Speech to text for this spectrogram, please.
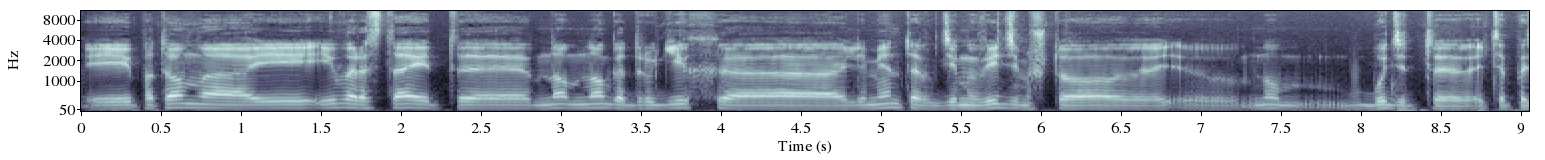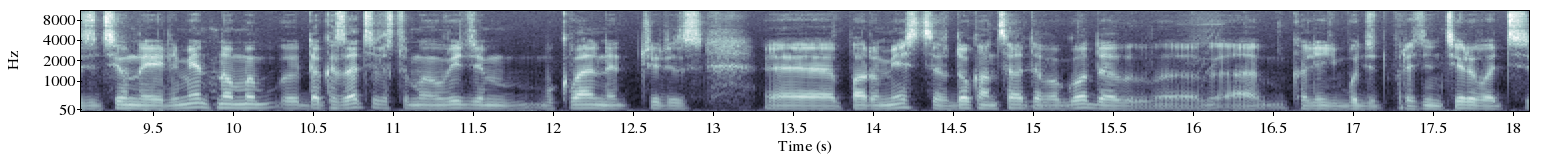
И потом и, и вырастает много других элементов, где мы видим, что ну, будет эти позитивные позитивный элемент, но мы доказательства мы увидим буквально через э, пару месяцев до конца этого года э, коллеги будет презентировать,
